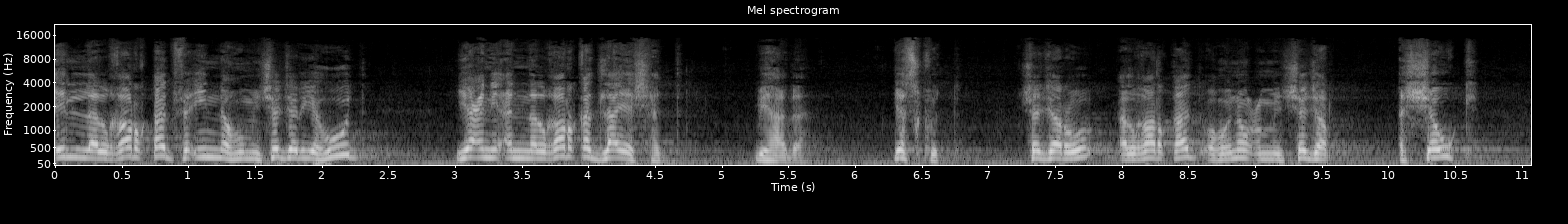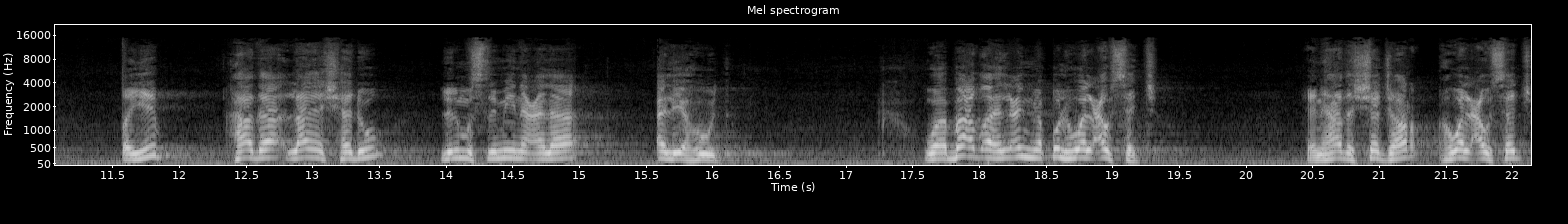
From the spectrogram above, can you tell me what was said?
إلا الغرقد فإنه من شجر يهود يعني أن الغرقد لا يشهد بهذا يسكت. شجر الغرقد وهو نوع من شجر الشوك. طيب هذا لا يشهد للمسلمين على اليهود. وبعض أهل العلم يقول هو العوسج. يعني هذا الشجر هو العوسج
